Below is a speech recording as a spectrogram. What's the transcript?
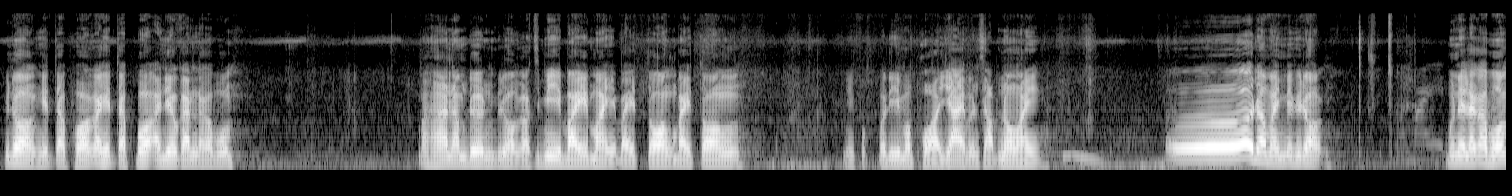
พี่น้องเห็ดตะพอก็เห็ดตะเปาะอันเดียวกันแหละครับผม มาหานำเดินพี่น้องก็จะมีใบไม้ใบตองใบตองนี่พอดีมาผ่อย่ายเพิ่นสับหน่อไม้เออหน่อไม้แม่พี่น้องมื้อนี้แหละครับผม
